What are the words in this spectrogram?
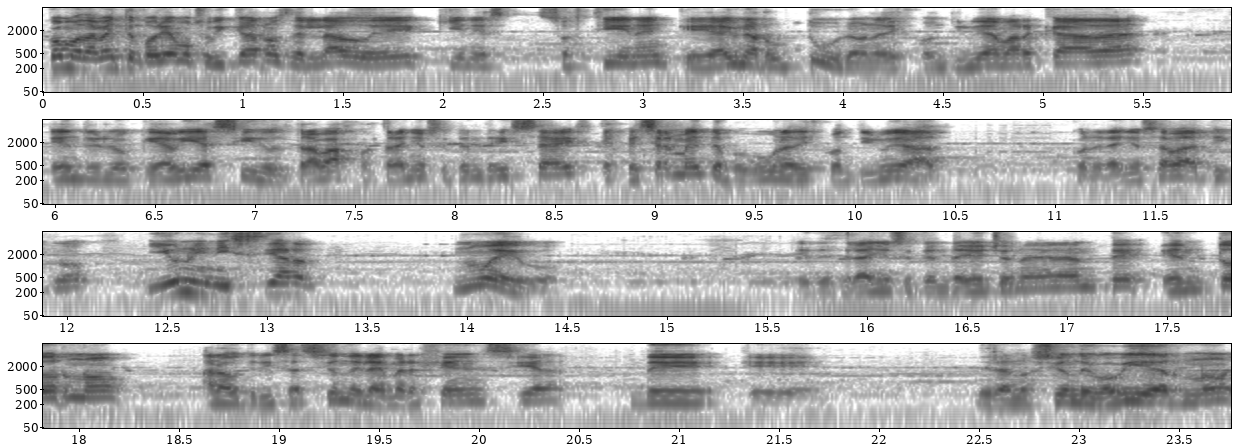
cómodamente podríamos ubicarnos del lado de quienes sostienen que hay una ruptura, una discontinuidad marcada entre lo que había sido el trabajo hasta el año 76, especialmente porque hubo una discontinuidad con el año sabático, y un iniciar nuevo, desde el año 78 en adelante, en torno a la utilización de la emergencia de, eh, de la noción de gobierno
